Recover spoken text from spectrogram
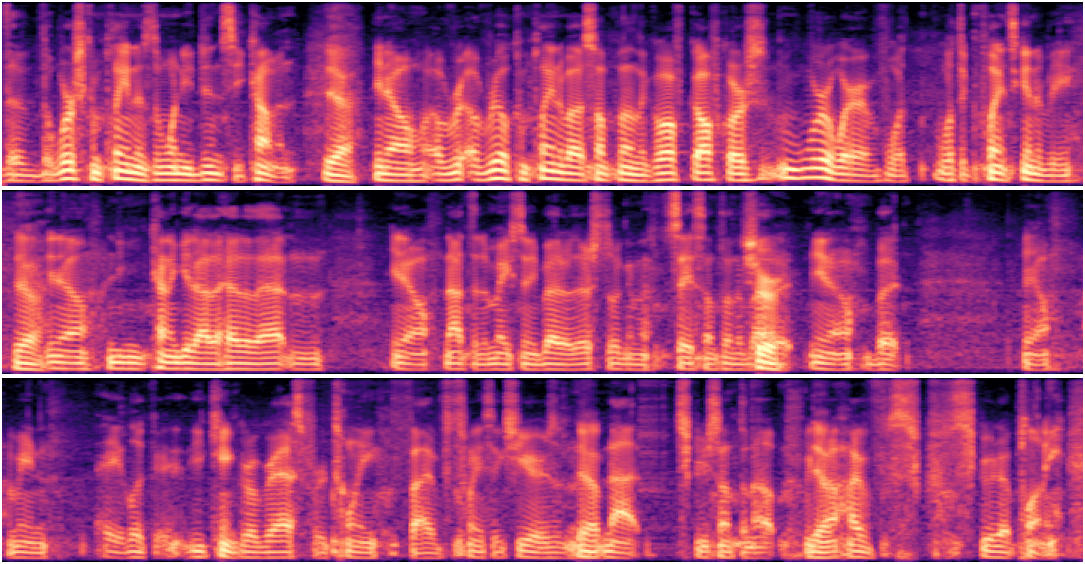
the the worst complaint is the one you didn't see coming. yeah, You know, a, a real complaint about something on the golf golf course, we're aware of what what the complaint's going to be. Yeah. You know, and you can kind of get out ahead of that, and you know, not that it makes any better. They're still going to say something about Sure. it. You know, but you know, I mean. Hey, look, you can't grow grass for 25, 26 years and Yep. not screw something up. You Yep. know, I've sc- screwed up plenty.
